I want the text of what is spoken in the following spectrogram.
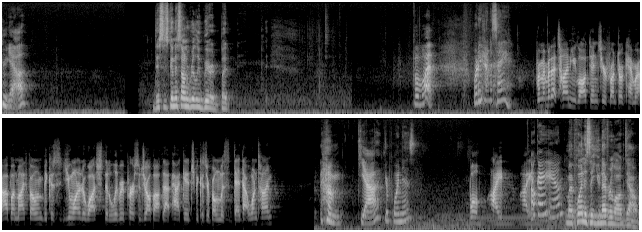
yeah. This is gonna sound really weird, but But what? What are you trying to say? Remember that time you logged into your front door camera app on my phone because you wanted to watch the delivery person drop off that package because your phone was dead that one time? Um, yeah, your point is? Well, I. I. Okay, and? my point is that you never logged out.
